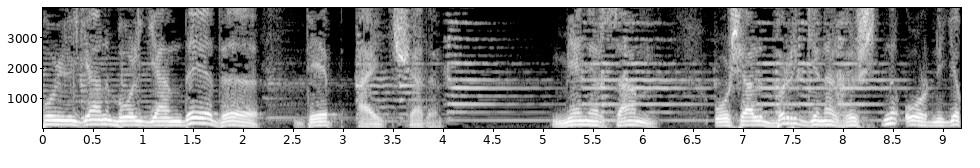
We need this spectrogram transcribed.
qo'yilgan bo'lganda edi deb aytishadi. Men ersam o'shal birgina g'ishtni o'rniga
